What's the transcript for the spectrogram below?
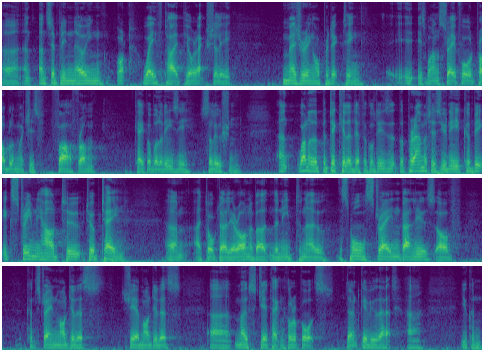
uh, and, and, simply knowing what wave type you're actually measuring or predicting is one straightforward problem which is far from capable of easy solution. And one of the particular difficulties is that the parameters you need can be extremely hard to, to obtain. Um, I talked earlier on about the need to know the small strain values of constrained modulus, shear modulus. Uh, most geotechnical reports don't give you that. Uh, you can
